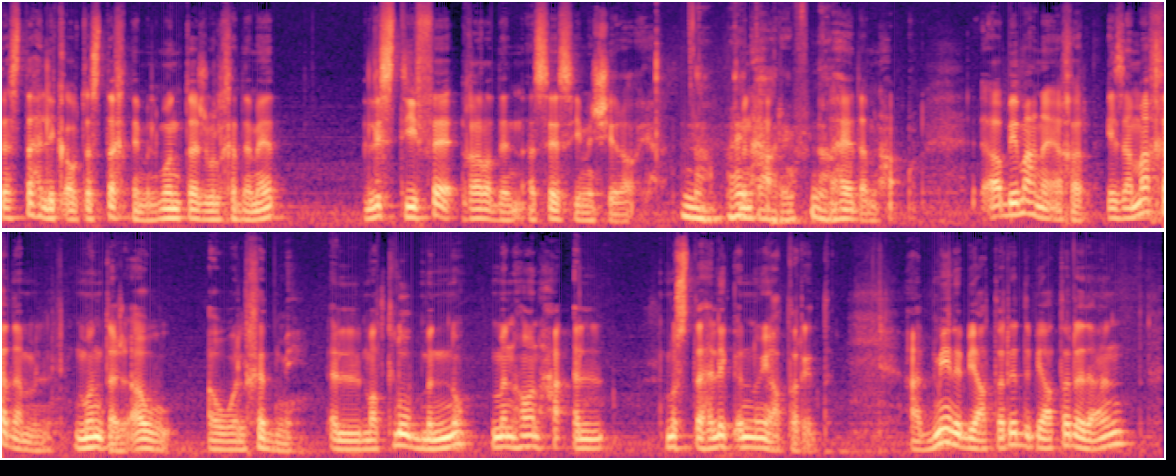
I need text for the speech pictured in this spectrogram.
تستهلك أو تستخدم المنتج والخدمات لاستيفاء غرض أساسي من شرائها نعم من تعريف نعم. هذا من حقهم بمعنى آخر إذا ما خدم المنتج أو أو الخدمة المطلوب منه من هون حق المستهلك إنه يعترض. عند مين بيعترض؟ بيعترض عند آه،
